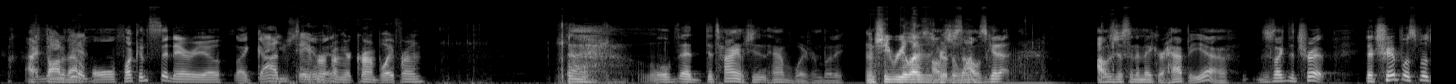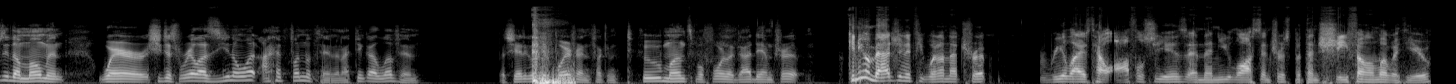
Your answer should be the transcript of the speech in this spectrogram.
I I've thought you of that did. whole fucking scenario. Like, God you save her it. from your current boyfriend, well, at the time, she didn't have a boyfriend, buddy. and she realizes I you're was, the just, one. I was gonna, I was just gonna make her happy. Yeah, just like the trip. The trip was supposed to be the moment where she just realizes, you know what, I have fun with him, and I think I love him. But she had to go get a boyfriend fucking two months before the goddamn trip. Can you imagine if you went on that trip, realized how awful she is, and then you lost interest, but then she fell in love with you?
